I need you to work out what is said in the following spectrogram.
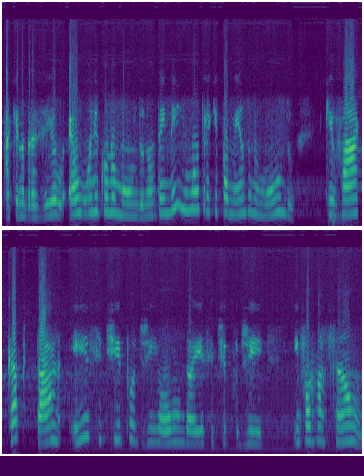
aqui no Brasil é o único no mundo. Não tem nenhum outro equipamento no mundo que vá captar esse tipo de onda, esse tipo de informação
